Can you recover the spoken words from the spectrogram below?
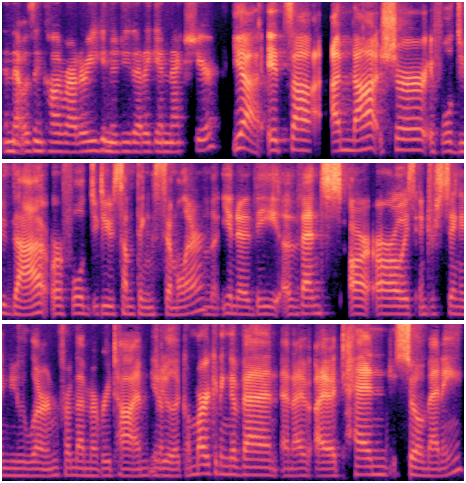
and that was in colorado. Are you going to do that again next year? Yeah it's uh i'm not sure if we'll do that or if we'll do something similar. You know the events are, are always interesting and you learn from them every time. You know like a marketing event and i, I attend so many.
